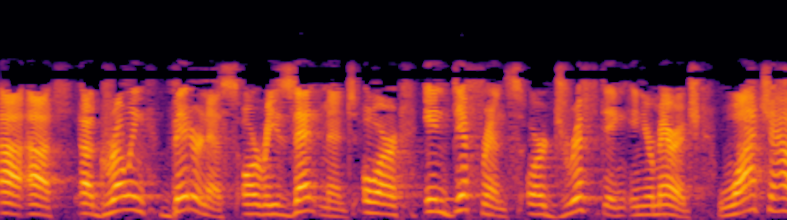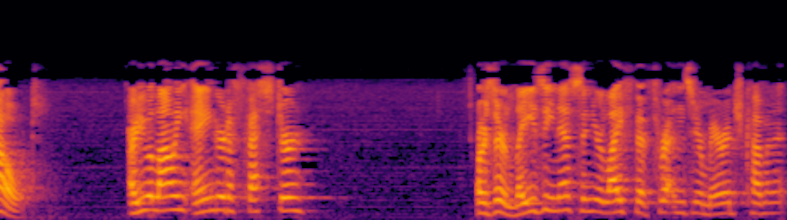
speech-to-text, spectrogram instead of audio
uh, uh, uh, growing bitterness or resentment or indifference or drifting in your marriage. Watch out. Are you allowing anger to fester? Or is there laziness in your life that threatens your marriage covenant?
